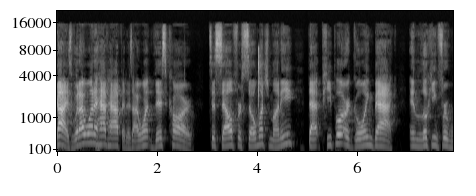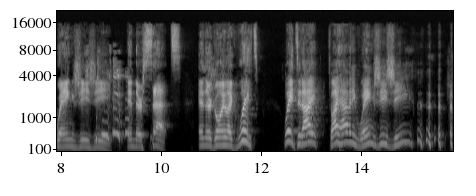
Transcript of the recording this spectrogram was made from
guys, what I want to have happen is I want this card to sell for so much money that people are going back and looking for Wang Zhizhi in their sets, and they're going like, "Wait, wait, did I do I have any Wang Zhizhi?"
